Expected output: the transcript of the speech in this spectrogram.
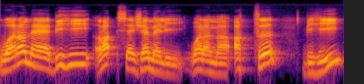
ve rama bihi ra'se cemeli ve rama attı bihi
